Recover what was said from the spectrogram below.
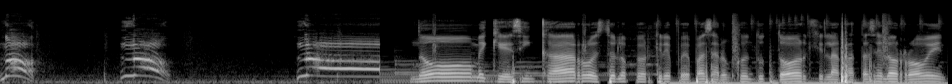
¡No! ¡No! ¡No! No, me quedé sin carro. Esto es lo peor que le puede pasar a un conductor, que las ratas se lo roben.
